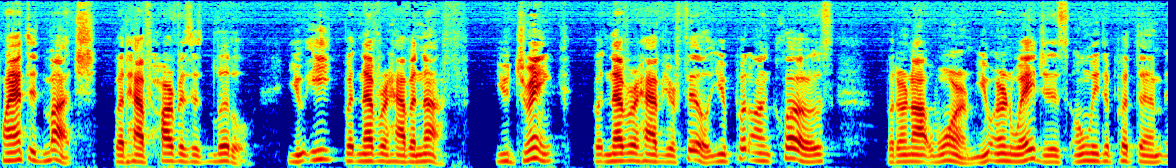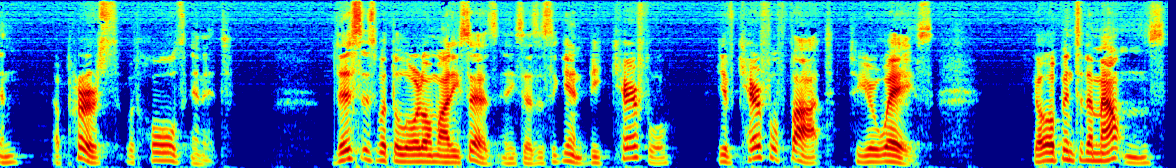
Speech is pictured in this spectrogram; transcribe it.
planted much, but have harvested little. You eat, but never have enough. You drink, but never have your fill. You put on clothes, but are not warm. You earn wages only to put them in a purse with holes in it. This is what the Lord Almighty says. And he says this again. Be careful, give careful thought to your ways. Go up into the mountains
